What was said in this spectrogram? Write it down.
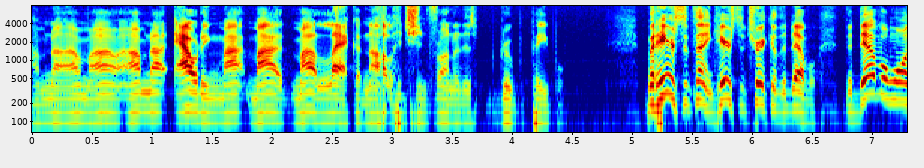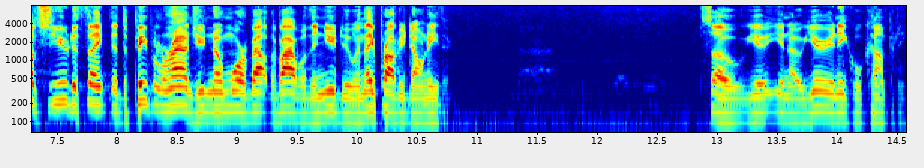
I'm not, I'm, I'm not outing my, my, my lack of knowledge in front of this group of people. But here's the thing here's the trick of the devil. The devil wants you to think that the people around you know more about the Bible than you do, and they probably don't either. So, you, you know, you're in equal company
